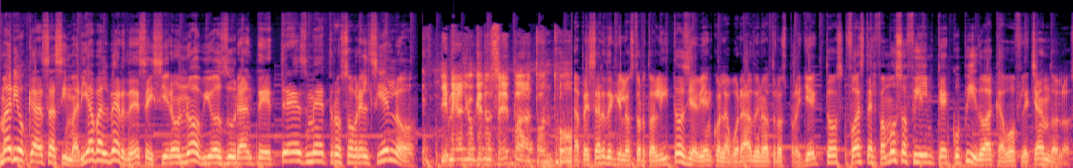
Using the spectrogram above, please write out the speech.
Mario Casas y María Valverde se hicieron novios durante 3 metros sobre el cielo. Dime algo que no sepa, tonto. A pesar de que los tortolitos ya habían colaborado en otros proyectos, fue hasta el famoso film que Cupido acabó flechándolos.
